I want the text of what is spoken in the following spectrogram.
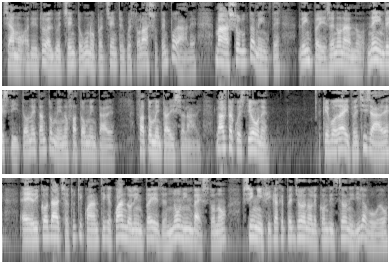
siamo addirittura al 201% in questo lasso temporale, ma assolutamente le imprese non hanno né investito né tantomeno fatto aumentare, fatto aumentare i salari. L'altra questione che vorrei precisare è ricordarci a tutti quanti che quando le imprese non investono significa che peggiorano le condizioni di lavoro,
